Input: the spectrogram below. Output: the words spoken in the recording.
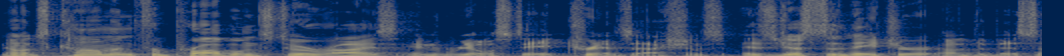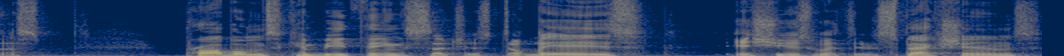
now it's common for problems to arise in real estate transactions. It's just the nature of the business. Problems can be things such as delays, issues with inspections,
